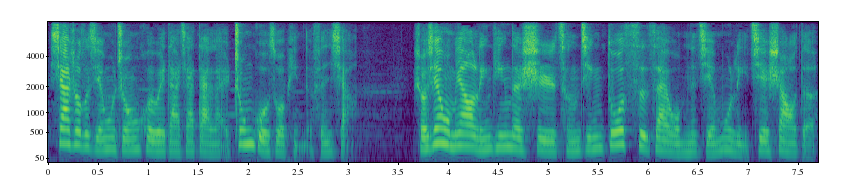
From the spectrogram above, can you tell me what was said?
下周的节目中会为大家带来中国作品的分享。首先，我们要聆听的是曾经多次在我们的节目里介绍的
